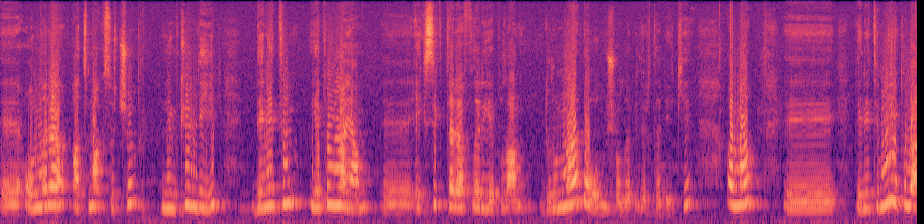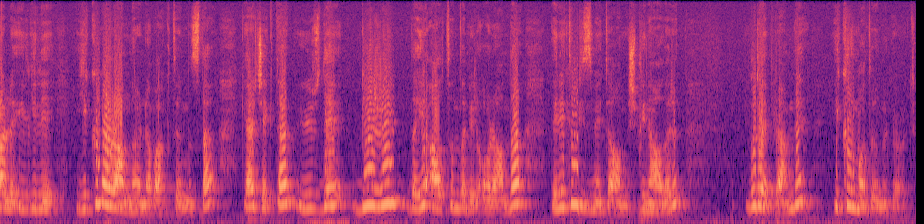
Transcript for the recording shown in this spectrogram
e, onlara atmak suçu mümkün değil. Denetim yapılmayan, e, eksik tarafları yapılan durumlar da olmuş olabilir tabii ki. Ama e, denetimli yapılarla ilgili yıkım oranlarına baktığımızda gerçekten yüzde birin dahi altında bir oranda denetim hizmeti almış binaların bu depremde yıkılmadığını gördük.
